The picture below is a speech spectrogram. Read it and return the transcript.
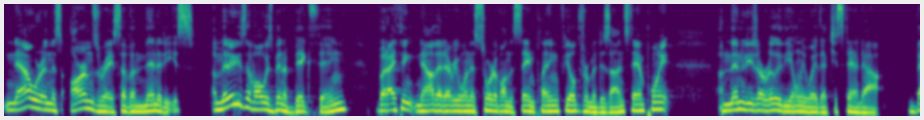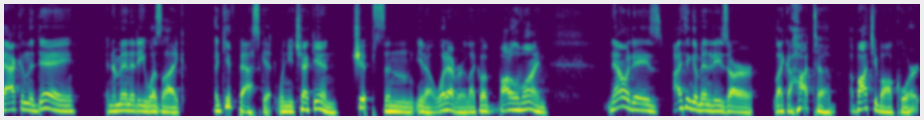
now we're in this arms race of amenities. Amenities have always been a big thing, but I think now that everyone is sort of on the same playing field from a design standpoint, amenities are really the only way that you stand out. Back in the day, an amenity was like a gift basket when you check in, chips and, you know, whatever, like a bottle of wine. Nowadays, I think amenities are like a hot tub, a bocce ball court.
